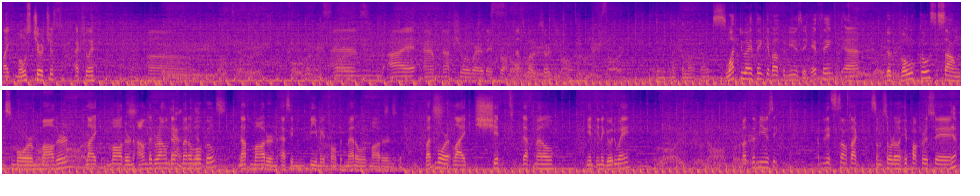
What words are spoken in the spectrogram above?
like most churches, actually. Um, and I am not sure where they're from. That's what I'm searching for. The metal archives. What do I think about the music? I think uh, the vocals sounds more modern, like modern underground death Yeah, metal yeah. vocals. Not modern as in female fronted metal modern, but more like shit death metal in, in a good way. But the music, this sounds like some sort of hypocrisy Yeah.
